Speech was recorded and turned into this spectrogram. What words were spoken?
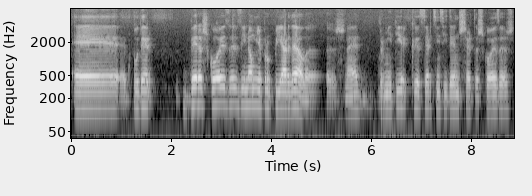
é poder ver as coisas e não me apropriar delas, né? permitir que certos incidentes, certas coisas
